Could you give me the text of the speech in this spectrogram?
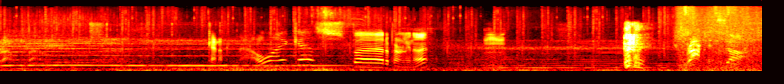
roundabouts. Kind of now, I guess, but apparently not. Hmm. Rocket song!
